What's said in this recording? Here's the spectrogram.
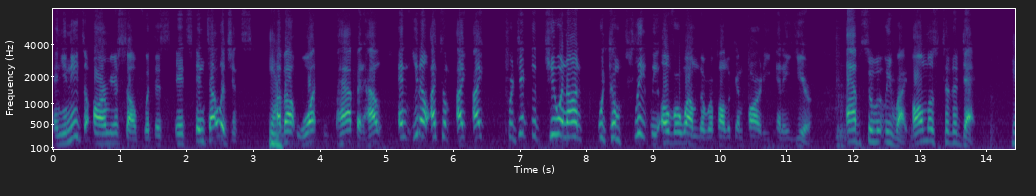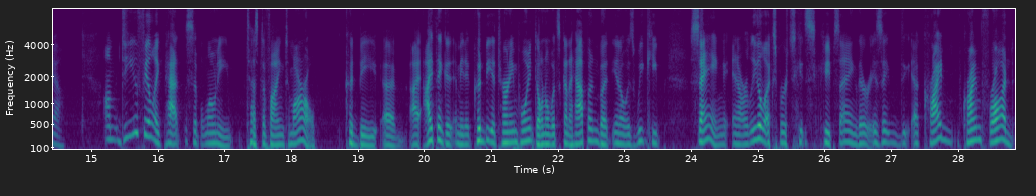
And you need to arm yourself with this. It's intelligence Yeah. about what happened, how, and you know, I com- I, I predicted QAnon would completely overwhelm the Republican Party in a year. Absolutely right, almost to the day. Yeah. Um, do you feel like Pat Cipollone testifying tomorrow could be? Uh, I, I think. It, I mean, it could be a turning point. Don't know what's going to happen, but you know, as we keep saying, and our legal experts keep- saying, there is a, a crime crime fraud,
